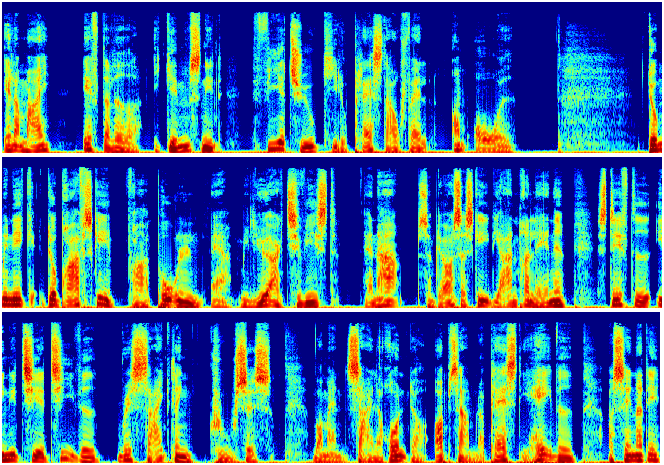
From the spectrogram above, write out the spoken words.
eller mig, efterlader i gennemsnit 24 kilo plastaffald om året. Dominik Dobrawski fra Polen er miljøaktivist. Han har, som det også er sket i andre lande, stiftet initiativet Recycling Cruises, hvor man sejler rundt og opsamler plast i havet og sender det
